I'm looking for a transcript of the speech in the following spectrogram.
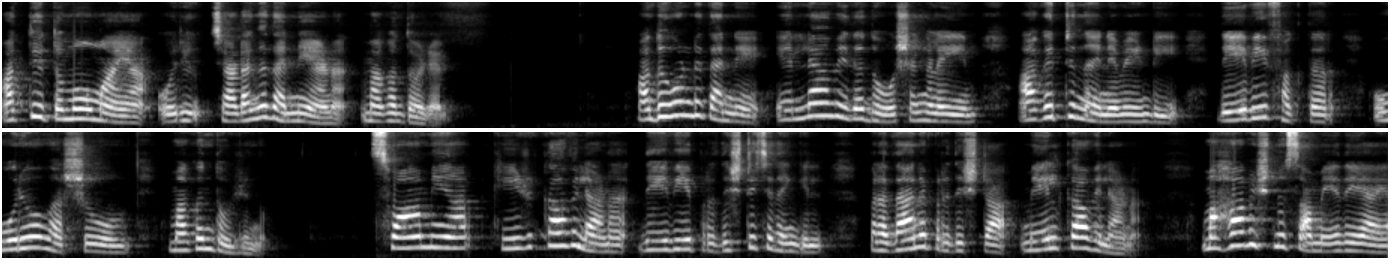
അത്യുത്തമവുമായ ഒരു ചടങ്ങ് തന്നെയാണ് മകം തൊഴൽ അതുകൊണ്ട് തന്നെ എല്ലാവിധ ദോഷങ്ങളെയും അകറ്റുന്നതിന് വേണ്ടി ദേവി ഭക്തർ ഓരോ വർഷവും മകം തൊഴുന്നു. സ്വാമിയാർ കീഴ്ക്കാവിലാണ് ദേവിയെ പ്രതിഷ്ഠിച്ചതെങ്കിൽ പ്രധാന പ്രതിഷ്ഠ മേൽക്കാവിലാണ്. മഹാവിഷ്ണു സമേതയായ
